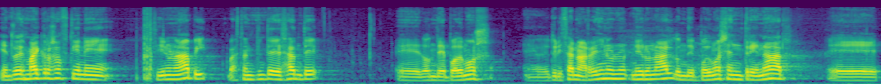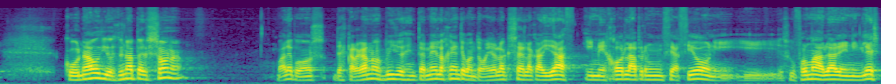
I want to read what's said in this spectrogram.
Y entonces Microsoft tiene, tiene una API bastante interesante eh, donde podemos eh, utilizar una red neuro- neuronal donde podemos entrenar eh, con audios de una persona. ¿vale? Podemos descargarnos vídeos de internet, lógicamente, cuanto mayor sea la calidad y mejor la pronunciación y, y su forma de hablar en inglés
